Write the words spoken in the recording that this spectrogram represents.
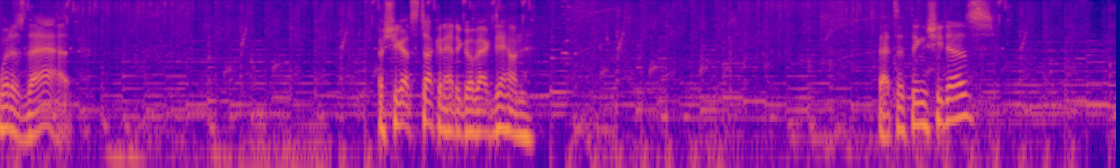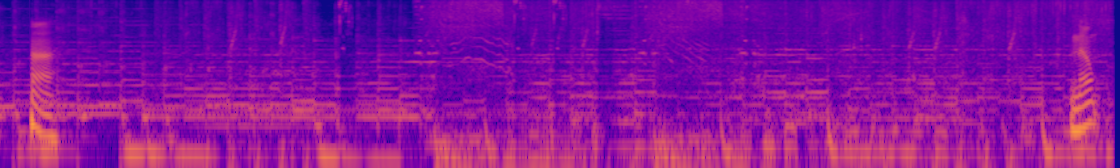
what is that? Oh, she got stuck and had to go back down. That's a thing she does? Huh. Nope.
